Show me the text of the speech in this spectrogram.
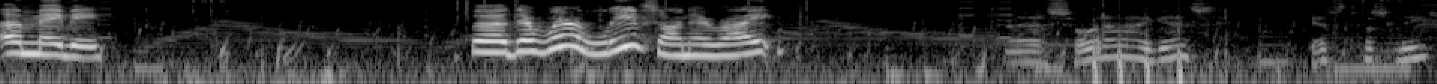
uh, maybe. But there were leaves on it, right? Uh, sorta, I guess. Guess it was leaves.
